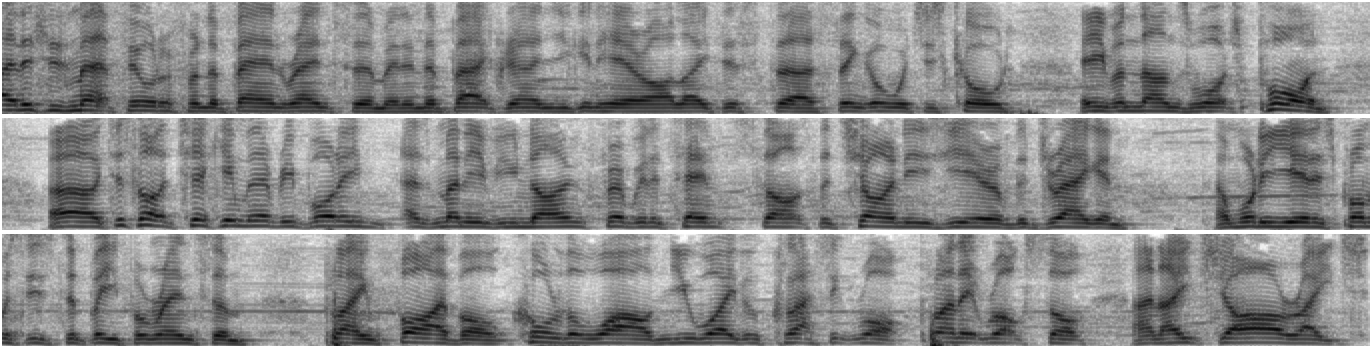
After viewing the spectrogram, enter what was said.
Hi, this is Matt Fielder from the band Ransom, and in the background you can hear our latest uh, single, which is called Even Nuns Watch Porn. Uh, just like to check in with everybody. As many of you know, February the 10th starts the Chinese Year of the Dragon, and what a year this promises to be for Ransom. Playing Firebolt, Call of the Wild, New Wave of Classic Rock, Planet Rockstock, and HRH.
